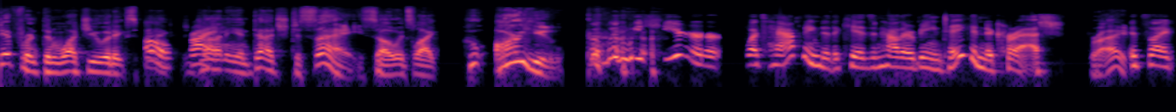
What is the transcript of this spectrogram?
different than what you would expect Oh, right. Johnny and Dutch to say. So it's like, who are you? But when we hear what's happening to the kids and how they're being taken to crash, Right. it's like,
